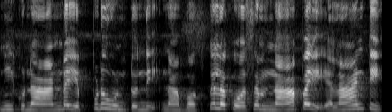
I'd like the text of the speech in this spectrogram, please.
నీకు నా అండ ఎప్పుడూ ఉంటుంది. నా భక్తుల కోసం నాపై ఎలాంటి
